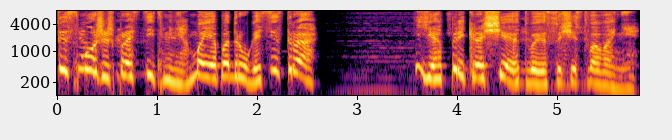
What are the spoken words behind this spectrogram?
Ты сможешь простить меня, моя подруга, сестра? Я прекращаю твое существование.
